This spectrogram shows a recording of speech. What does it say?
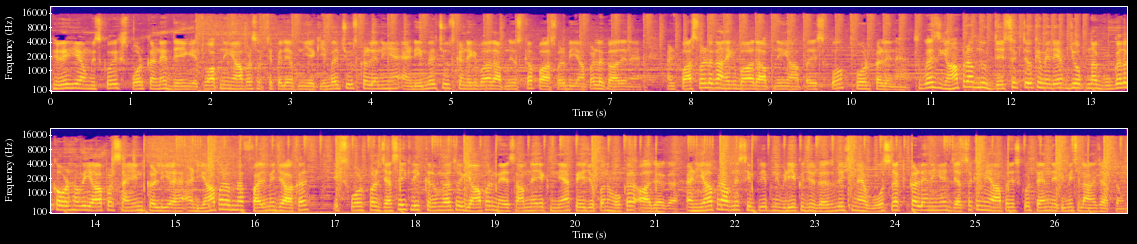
फिर ही हम इसको एक्सपोर्ट करने देंगे। तो आपने यहाँ पर सबसे पहले अपनी एक ईमेल चूज़ कर लेनी है एंड ईमेल चूज़ करने के बाद आपने उसका पासवर्ड भी यहाँ पर लगा देना है. एंड पासवर्ड लगाने के बाद आपने यहाँ पर इसको कोड कर लेना है. तो गैस यहाँ पर आप लोग देख सकते हो कि मेरे जो अपना गूगल अकाउंट है वो यहाँ पर साइन इन कर लिया है. एंड यहाँ पर अब मैं फ़ाइल में जाकर एक्सपोर्ट पर जैसे ही क्लिक करूँगा तो यहाँ पर मेरे सामने एक नया पेज ओपन होकर आ जाएगा। एंड यहाँ पर आपने सिंपली अपनी वीडियो की जो रेजोल्यूशन है वो सिलेक्ट कर लेनी है। जैसा कि मैं यहाँ पर इसको टेन में चलाना चाहता हूँ।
